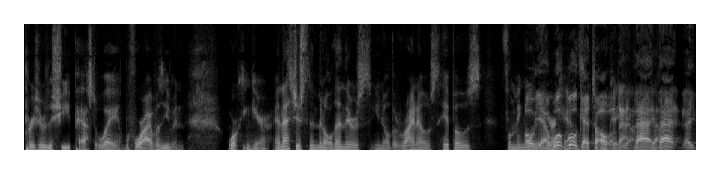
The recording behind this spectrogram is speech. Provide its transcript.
pretty sure the she passed away before I was even working here. And that's just in the middle. Then there's you know the rhinos, hippos, flamingos. Oh yeah, we'll we'll get to all Okay, of that. yeah, that yeah. that I,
